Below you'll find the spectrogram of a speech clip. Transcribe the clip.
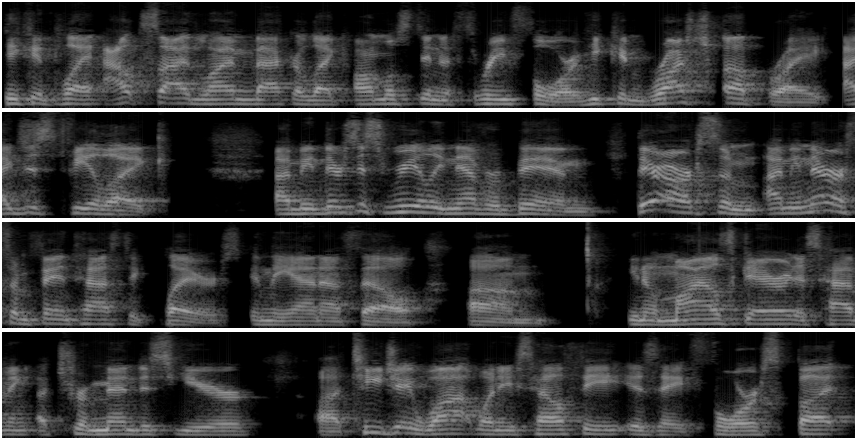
He can play outside linebacker, like almost in a three-four. He can rush upright. I just feel like I mean, there's just really never been. There are some. I mean, there are some fantastic players in the NFL. Um, you know, Myles Garrett is having a tremendous year. Uh, T.J. Watt, when he's healthy, is a force. But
